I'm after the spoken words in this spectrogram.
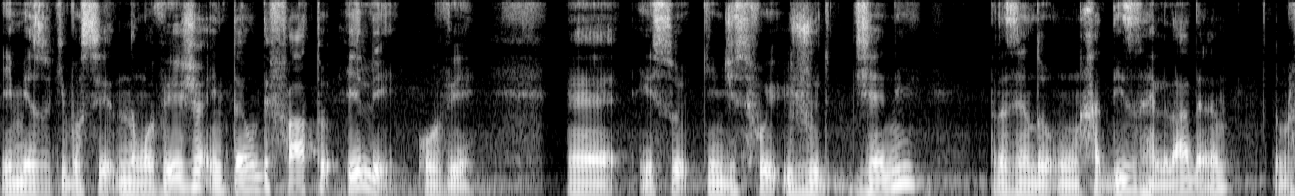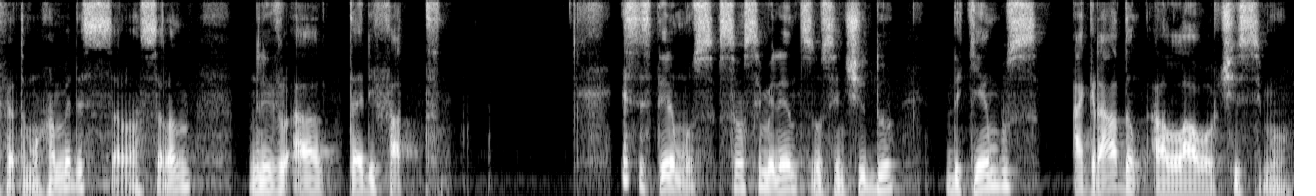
E mesmo que você não o veja, então de fato ele o vê. É, isso quem disse foi Jurjani trazendo um hadith, na realidade, né, do profeta Muhammad sallam, no livro Al-Tarifat. Esses termos são semelhantes no sentido de que ambos agradam a Allah Altíssimo,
